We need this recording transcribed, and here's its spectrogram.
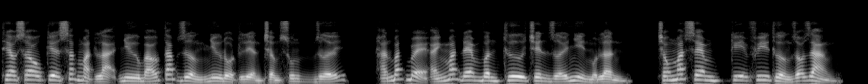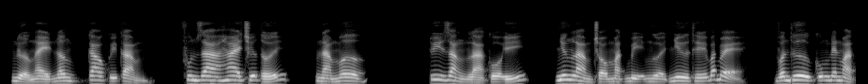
theo sau kia sắc mặt lại như báo táp dường như đột liền trầm xuống dưới, hắn bắt bẻ ánh mắt đem vân thư trên dưới nhìn một lần, trong mắt xem kỵ phi thường rõ ràng, nửa ngày nâng cao quý cảm, phun ra hai chữ tới, nằm mơ. Tuy rằng là cố ý, nhưng làm cho mặt bị người như thế bắt bẻ, vân thư cũng đen mặt,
